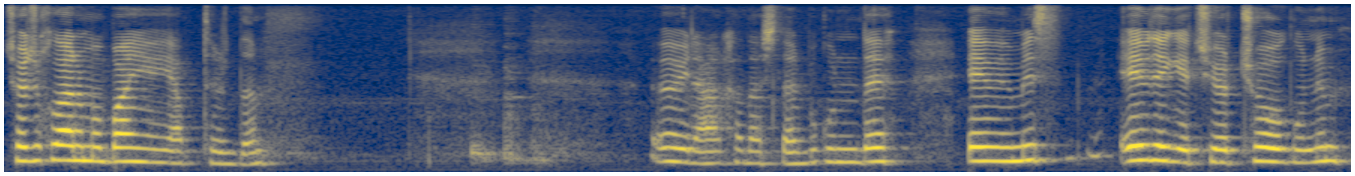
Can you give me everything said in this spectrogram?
Çocuklarımı banyo yaptırdım. Öyle arkadaşlar. Bugün de evimiz evde geçiyor. Çoğu günüm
